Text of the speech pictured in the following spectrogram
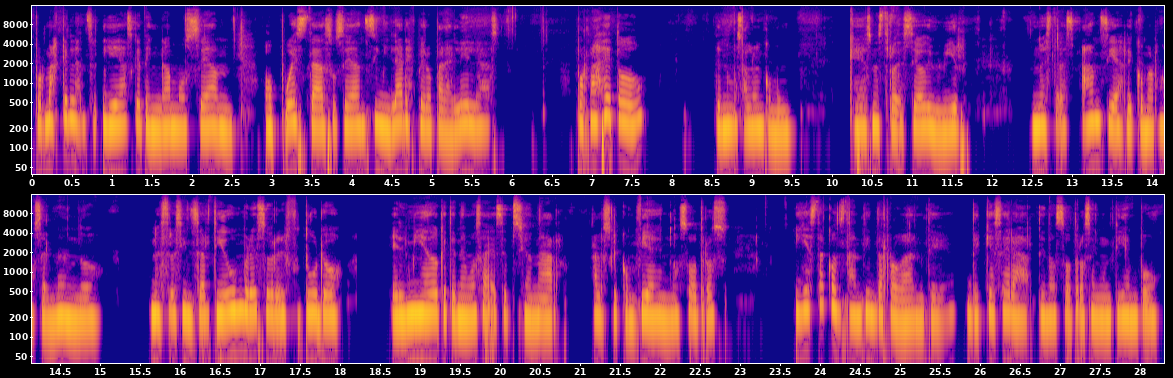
por más que las ideas que tengamos sean opuestas o sean similares pero paralelas, por más de todo, tenemos algo en común, que es nuestro deseo de vivir nuestras ansias de comernos el mundo, nuestras incertidumbres sobre el futuro, el miedo que tenemos a decepcionar a los que confían en nosotros, y esta constante interrogante de qué será de nosotros en un tiempo,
